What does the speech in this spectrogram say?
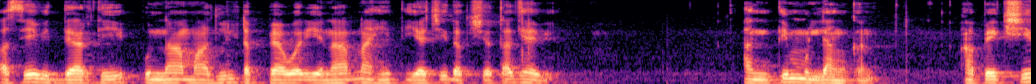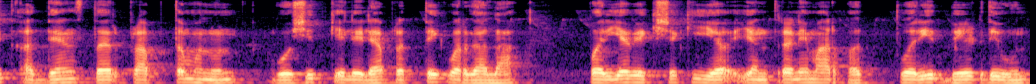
असे विद्यार्थी पुन्हा मागील टप्प्यावर येणार नाहीत याची दक्षता घ्यावी. अंतिम मूल्यांकन अपेक्षित अध्ययन स्तर प्राप्त म्हणून घोषित केलेल्या प्रत्येक वर्गाला पर्यवेक्षकीय यंत्रणेमार्फत त्वरित भेट देऊन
